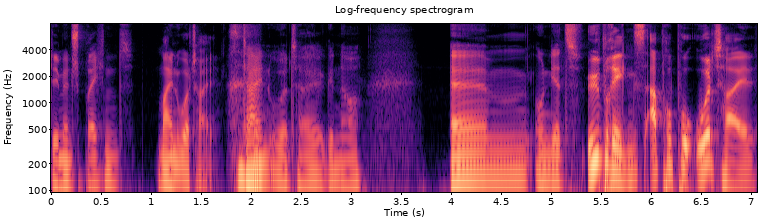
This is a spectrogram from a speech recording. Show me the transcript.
Dementsprechend mein Urteil. Dein Urteil, genau. Ähm, und jetzt. Übrigens, apropos Urteil.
